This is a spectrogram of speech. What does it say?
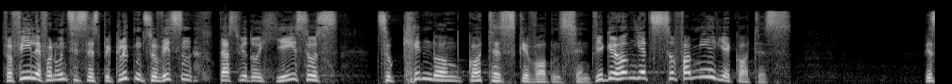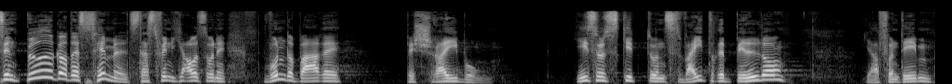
Für viele von uns ist es beglückend zu wissen, dass wir durch Jesus zu Kindern Gottes geworden sind. Wir gehören jetzt zur Familie Gottes. Wir sind Bürger des Himmels. Das finde ich auch so eine wunderbare Beschreibung. Jesus gibt uns weitere Bilder, ja, von dem,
